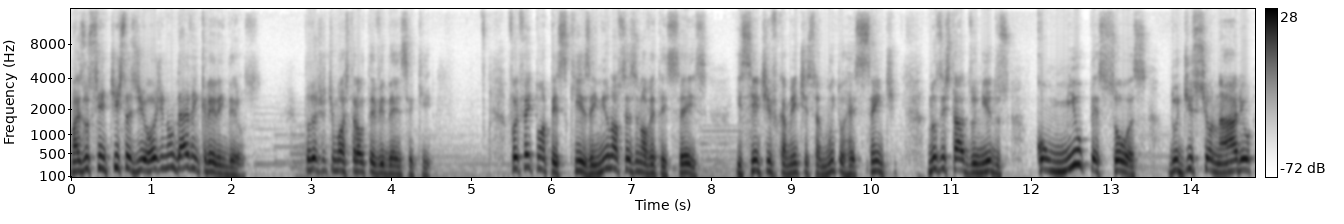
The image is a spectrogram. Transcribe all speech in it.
Mas os cientistas de hoje não devem crer em Deus. Então, deixa eu te mostrar outra evidência aqui. Foi feita uma pesquisa em 1996, e cientificamente isso é muito recente, nos Estados Unidos, com mil pessoas do Dicionário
